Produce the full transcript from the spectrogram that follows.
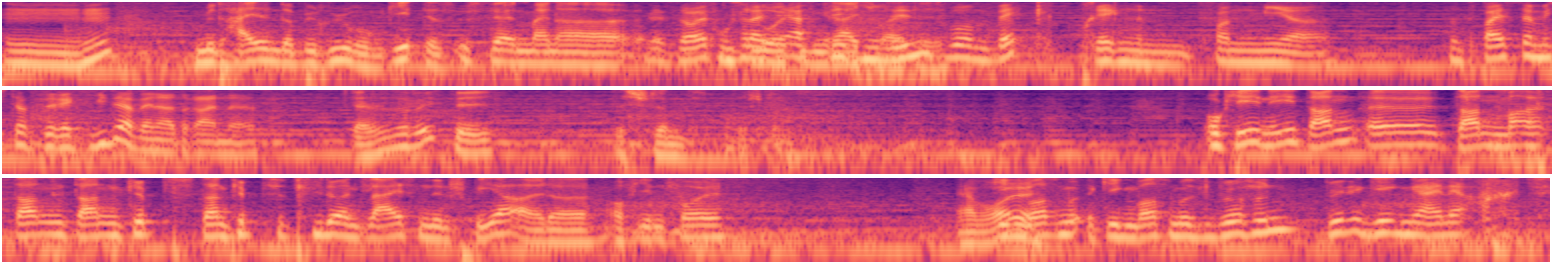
Mhm. Mit heilender Berührung. Geht das? Ist ja in meiner wir sollten vielleicht erst diesen Reichweite. Lindwurm wegbringen von mir. Sonst beißt er mich doch direkt wieder, wenn er dran ist. Das ist richtig. Das stimmt, das stimmt. Okay, nee, dann, äh, dann, dann, dann gibt's, dann gibt's jetzt wieder einen gleißenden Speer, Alter. Auf jeden Fall. Jawohl. Gegen was, gegen was muss ich würfeln? Bitte gegen eine 8.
